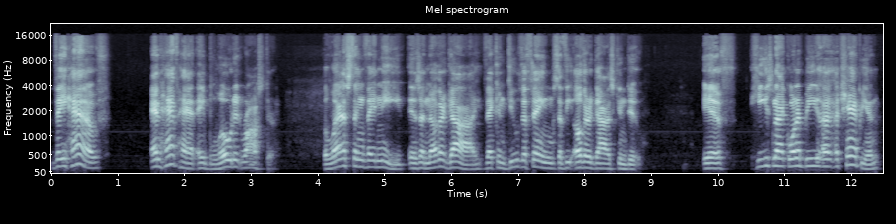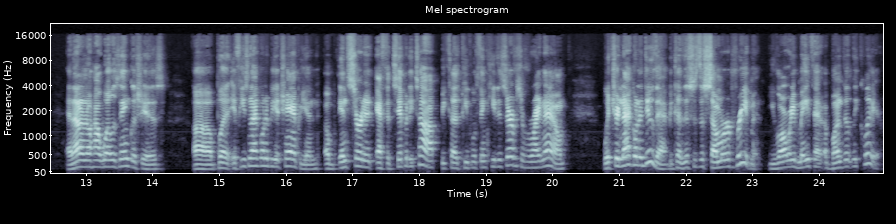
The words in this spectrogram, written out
they have and have had a bloated roster. The last thing they need is another guy that can do the things that the other guys can do. If he's not going to be a, a champion, and I don't know how well his English is, uh, but if he's not going to be a champion, uh, insert it at the tippity top because people think he deserves it for right now, which you're not going to do that because this is the summer of Friedman. You've already made that abundantly clear.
